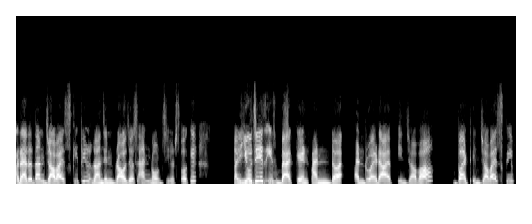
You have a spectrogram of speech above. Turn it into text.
rather than JavaScript it runs in browsers and Node.js. Okay, uh, usage is backend and uh, Android app in Java, but in JavaScript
